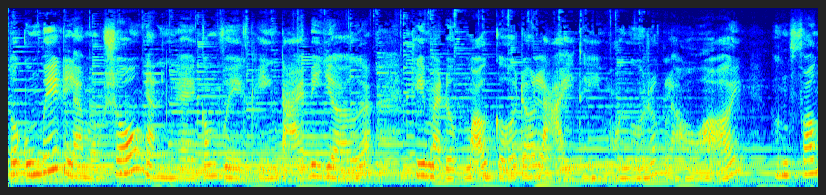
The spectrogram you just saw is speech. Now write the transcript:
Tôi cũng biết là một số ngành nghề công việc hiện tại bây giờ á khi mà được mở cửa trở lại thì mọi người rất là hồ hởi hưng phấn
